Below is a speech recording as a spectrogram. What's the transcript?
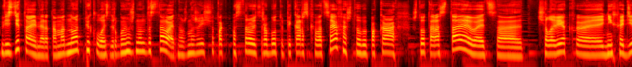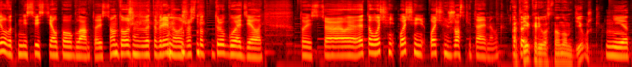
везде таймеры. Там одно отпеклось, другое нужно доставать. Нужно же еще так построить работу пекарского цеха, чтобы пока что-то расстаивается, человек э, не ходил, вот не свистел по углам. То есть он должен в это время уже что-то другое делать. То есть э, это очень-очень-очень жесткий тайминг. А Это- пекари в основном девушки? Нет.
